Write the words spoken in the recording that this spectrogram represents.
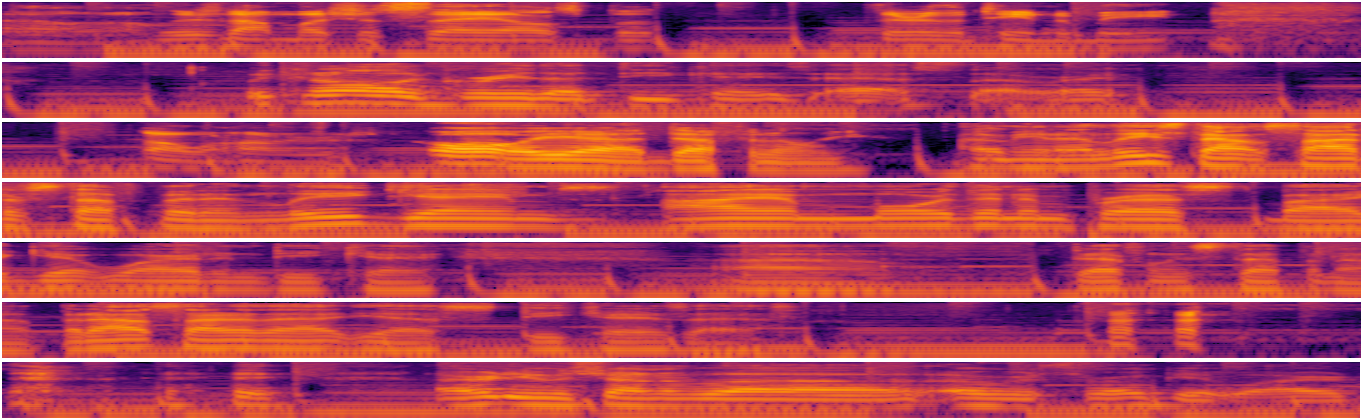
I don't know. There's not much to say else, but they're the team to beat. We can all agree that DK is ass, though, right? Oh, 100. Oh, yeah, definitely. I mean, at least outside of stuff, but in league games, I am more than impressed by Get Wired and DK. Uh, definitely stepping up. But outside of that, yes, DK is ass. I heard he was trying to uh, overthrow Get Wired.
